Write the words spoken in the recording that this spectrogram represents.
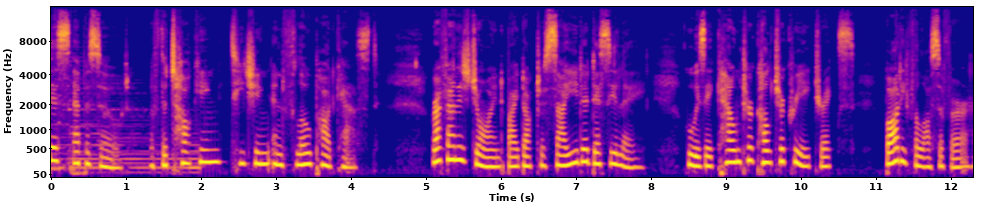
this episode of the Talking, Teaching, and Flow podcast, Rafan is joined by Dr. Saida Désilets, who is a counterculture creatrix, body philosopher,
